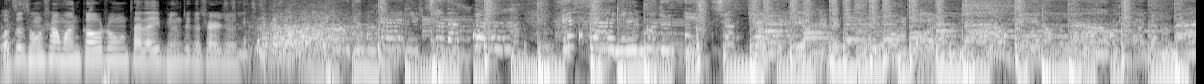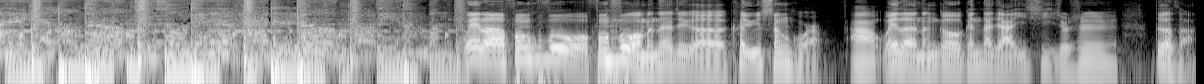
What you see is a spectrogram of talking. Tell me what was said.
我自从上完高中，再来一瓶这个事儿就。为了丰富丰富我们的这个课余生活啊，为了能够跟大家一起就是嘚瑟。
